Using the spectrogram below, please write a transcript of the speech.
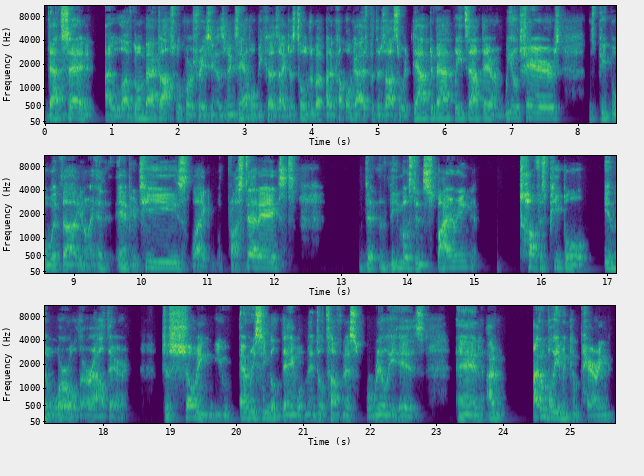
That said, I love going back to obstacle course racing as an example because I just told you about a couple guys, but there's also adaptive athletes out there in wheelchairs. There's people with uh, you know amputees, like with prosthetics. The the most inspiring, toughest people in the world are out there just showing you every single day what mental toughness really is. And I I don't believe in comparing.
